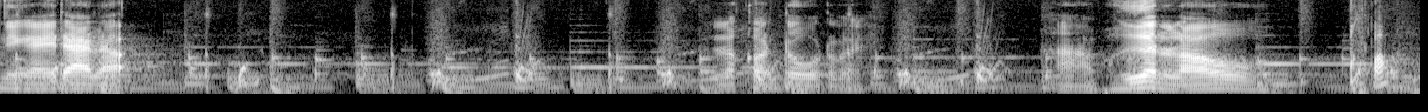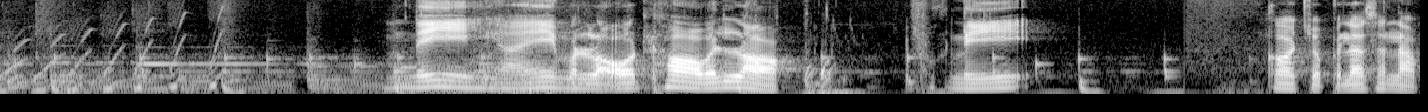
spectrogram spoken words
นี่ไงได้แล้ว แล้วก็โดดไปหาเพื่อนเราป๊อปนี่ไงมันรอท่อไว้หลอก พวกนี้ ก็จบไปแล้วสำหรับ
